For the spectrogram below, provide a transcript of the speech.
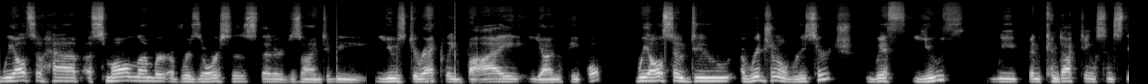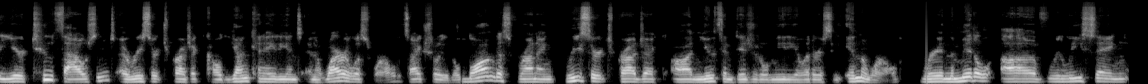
We also have a small number of resources that are designed to be used directly by young people. We also do original research with youth we've been conducting since the year 2000 a research project called Young Canadians in a Wireless World. It's actually the longest running research project on youth and digital media literacy in the world. We're in the middle of releasing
